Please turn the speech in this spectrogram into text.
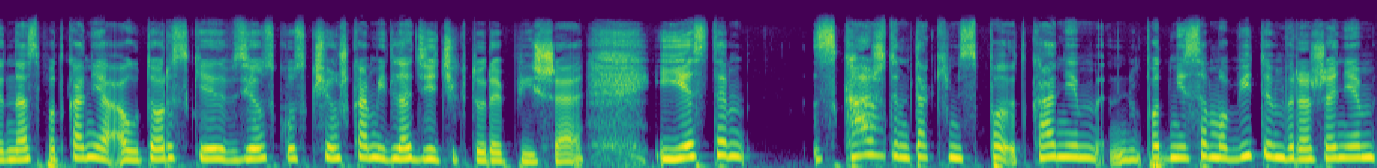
y, na spotkania autorskie w związku z książkami dla dzieci, które piszę. I jestem z każdym takim spotkaniem pod niesamowitym wrażeniem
